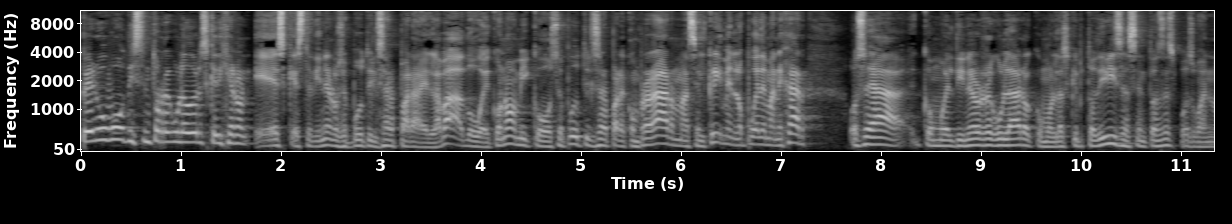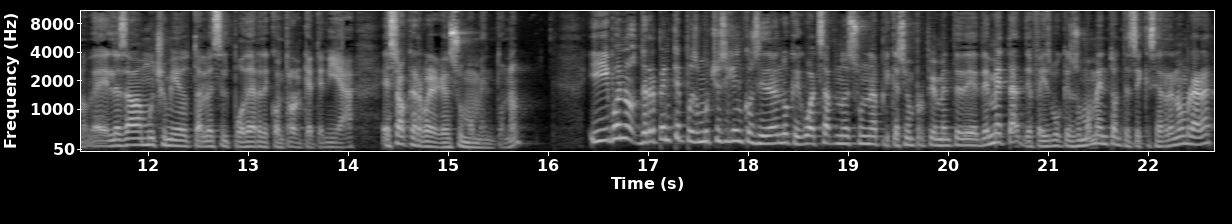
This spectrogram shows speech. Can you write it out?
pero hubo distintos reguladores que dijeron, es que este dinero se puede utilizar para el lavado económico, se puede utilizar para comprar armas, el crimen lo puede manejar. O sea, como el dinero regular o como las criptodivisas. Entonces, pues bueno, eh, les daba mucho miedo tal vez el poder de control que tenía Zuckerberg en su momento, ¿no? Y bueno, de repente, pues muchos siguen considerando que WhatsApp no es una aplicación propiamente de, Meta, de Facebook en su momento, antes de que se renombrara.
